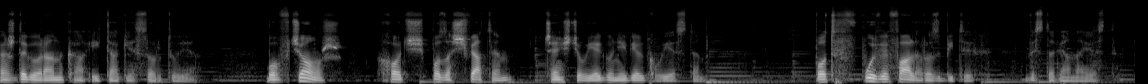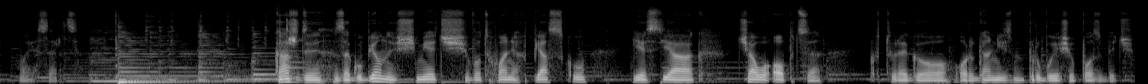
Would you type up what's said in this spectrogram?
każdego ranka i tak je sortuję. Bo wciąż, choć poza światem, częścią jego niewielką jestem. Pod wpływy fal rozbitych wystawiane jest moje serce. Każdy zagubiony śmieć w otchłaniach piasku jest jak ciało obce, którego organizm próbuje się pozbyć.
